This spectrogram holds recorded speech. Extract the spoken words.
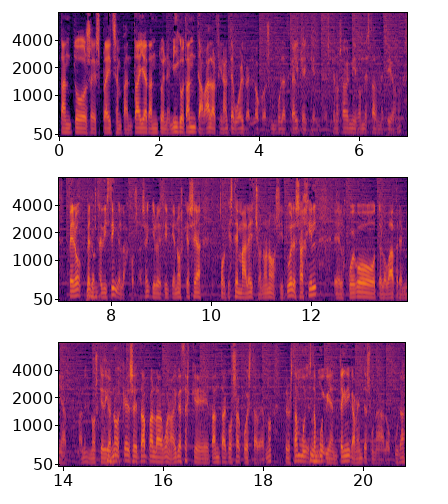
tantos sprites en pantalla, tanto enemigo, tanta bala, al final te vuelves loco. Es un bullet hell que, es que no sabes ni dónde estás metido, ¿no? Pero, pero se distinguen las cosas, ¿eh? Quiero decir que no es que sea porque esté mal hecho, no, no. Si tú eres ágil, el juego te lo va a premiar, ¿vale? No es que digas, no, es que se tapa la. Bueno, hay veces que tanta cosa cuesta ver, ¿no? Pero está muy, está muy bien. Técnicamente es una locura.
